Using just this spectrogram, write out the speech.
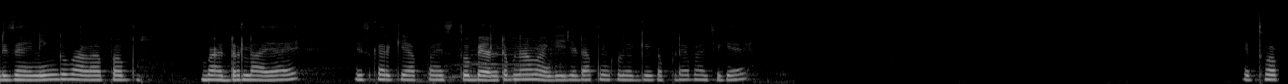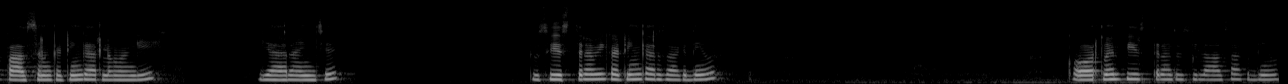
ਡਿਜ਼ਾਈਨਿੰਗ ਵਾਲਾ ਆਪਾਂ ਬਾਰਡਰ ਲਾਇਆ ਹੈ। ਇਸ ਕਰਕੇ ਆਪਾਂ ਇਸ ਤੋਂ ਬੈਲਟ ਬਣਾਵਾਂਗੇ, ਜਿਹੜਾ ਆਪਣੇ ਕੋਲ ਅੱਗੇ ਕੱਪੜਾ ਬਚ ਗਿਆ ਹੈ। ਇੱਥੋਂ ਆਪਾਂ ਆਸਨ ਕਟਿੰਗ ਕਰ ਲਵਾਂਗੇ 11 ਇੰਚ। ਤੁਸੀਂ ਇਸ ਤਰ੍ਹਾਂ ਵੀ ਕਟਿੰਗ ਕਰ ਸਕਦੇ ਹੋ। ਕਾਰਨਰ ਵੀ ਇਸ ਤਰ੍ਹਾਂ ਤੁਸੀਂ ਲਾ ਸਕਦੇ ਹੋ।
